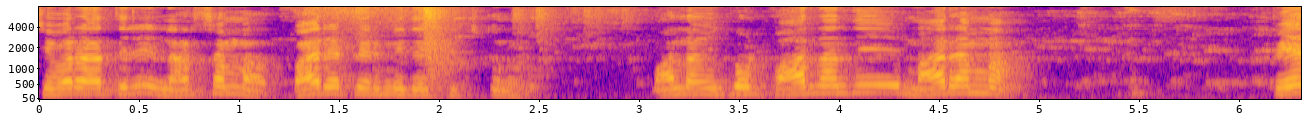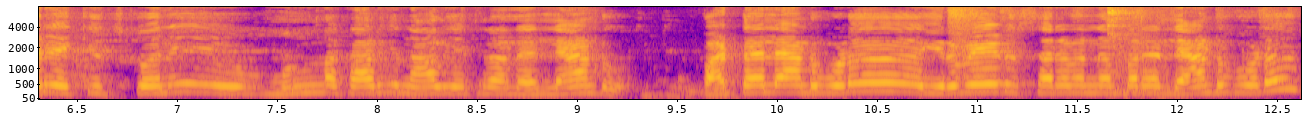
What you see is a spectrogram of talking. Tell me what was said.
శివరాత్రి నరసమ్మ భార్య పేరు మీద ఎక్కించుకున్నాడు మళ్ళీ ఇంకోటి పార్నంది మారమ్మ పేరు ఎక్కించుకొని మున్న కాడికి నాలుగు ఎకరాల ల్యాండ్ పట్ట ల్యాండ్ కూడా ఇరవై ఏడు సర్వే నెంబర్ ల్యాండ్ కూడా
